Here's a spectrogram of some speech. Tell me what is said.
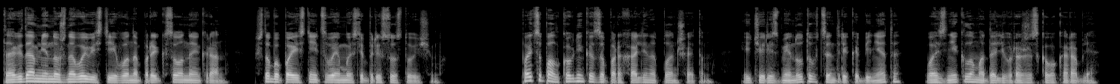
«Тогда мне нужно вывести его на проекционный экран, чтобы пояснить свои мысли присутствующим». Пальцы полковника запорхали над планшетом, и через минуту в центре кабинета возникла модель вражеского корабля.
